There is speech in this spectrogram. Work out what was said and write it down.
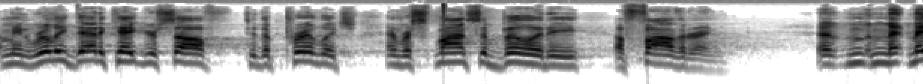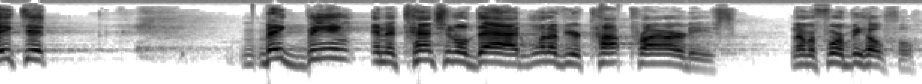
I mean, really dedicate yourself to the privilege and responsibility of fathering. Uh, make it, make being an intentional dad one of your top priorities. Number four, be hopeful.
